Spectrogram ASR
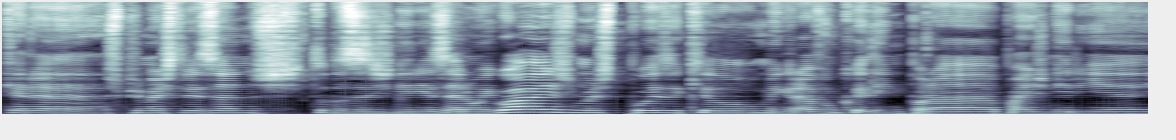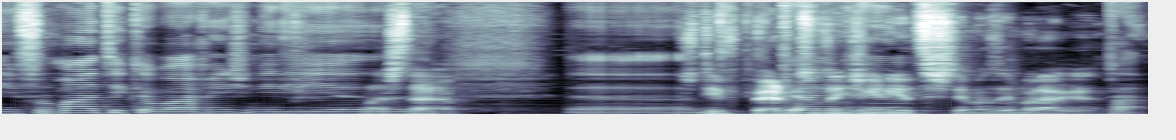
que era os primeiros três anos todas as engenharias eram iguais, mas depois aquilo migrava um bocadinho para, para a engenharia informática barra engenharia. Lá de, está. Uh, Estive perto da engenharia de sistemas em Braga. Pá.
